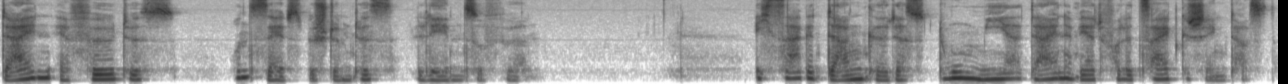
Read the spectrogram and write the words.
dein erfülltes und selbstbestimmtes Leben zu führen. Ich sage danke, dass du mir deine wertvolle Zeit geschenkt hast.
